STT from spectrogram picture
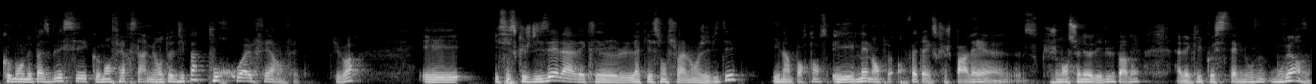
comment ne pas se blesser, comment faire ça, mais on te dit pas pourquoi le faire en fait, tu vois? Et, c'est ce que je disais là avec la question sur la longévité et l'importance, et même en, fait avec ce que je parlais, euh, ce que je mentionnais au début, pardon, avec l'écosystème movers,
